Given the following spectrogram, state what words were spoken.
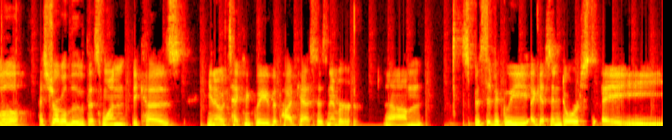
oh, I struggled with this one because you know technically the podcast has never um, specifically, I guess, endorsed a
